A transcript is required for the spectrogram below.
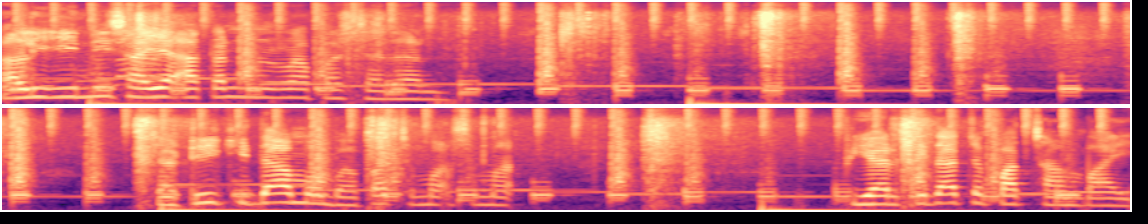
Kali ini saya akan menerabas jalan. Jadi kita membabat semak-semak biar kita cepat sampai.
